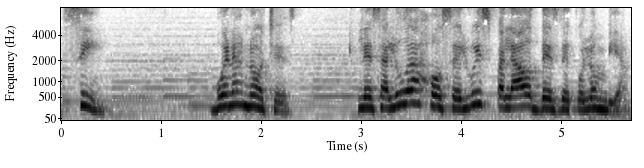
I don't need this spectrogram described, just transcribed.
Sí. Buenas noches. Le saluda José Luis Palao desde Colombia.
